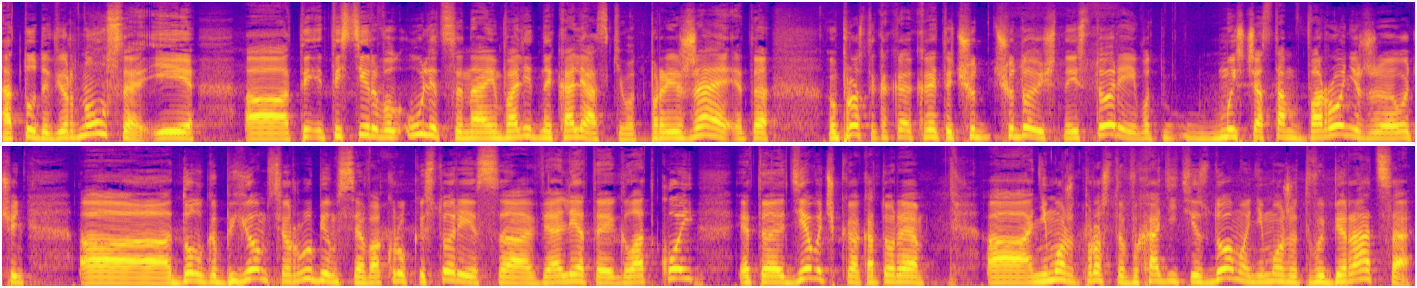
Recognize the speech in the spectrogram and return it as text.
оттуда вернулся и э, тестировал улицы на инвалидной коляске. Вот проезжая, это ну, просто какая-то чудовищная история. И вот мы сейчас там в Воронеже очень э, долго бьемся, рубимся вокруг истории с э, Виолеттой Гладкой. Это девочка, которая э, не может просто выходить из дома, не может выбираться.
